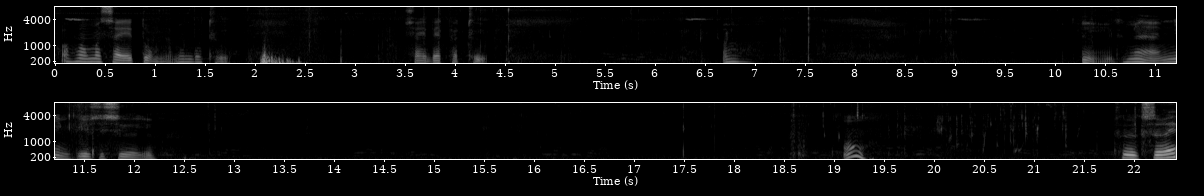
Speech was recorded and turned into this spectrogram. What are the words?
พอเฮามาใส่ตุ่มแล้วมันบ่ถึกใส่เบ็ดผัดถึก อ้อนี่ง่ายมันยังอยู่ซื่ออยู่ถือกเสย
